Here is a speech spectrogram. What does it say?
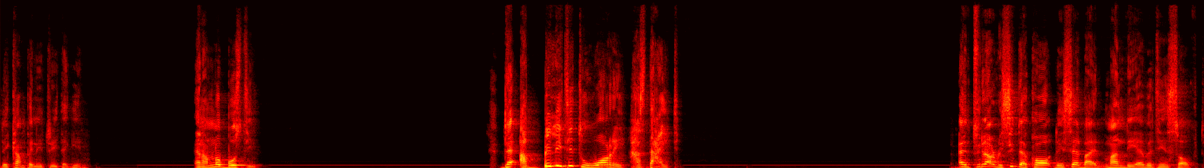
they can't penetrate again. And I'm not boasting. The ability to worry has died. And today I received the call. They said by Monday everything's solved.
